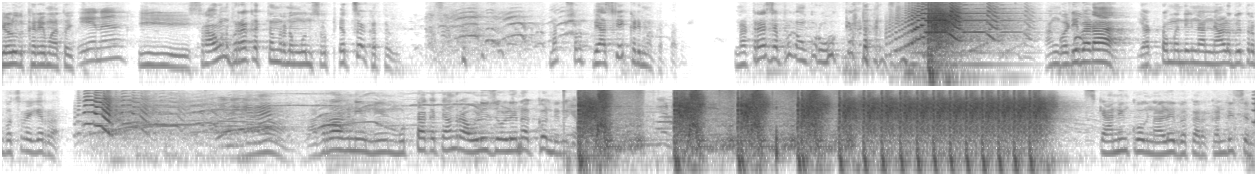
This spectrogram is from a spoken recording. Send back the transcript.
ಹೇಳುದು ಕರೆ ಮಾತೈತಿ ಏನ? ಈ ಶ್ರಾವಣ ಬರಾಕತ್ತಂದ್ರ ನಮ್ಗೊಂದು ಸ್ವಲ್ಪ ಹೆಚ್ಚಾಕತ್ತವಿ ಮತ್ತೆ ಸ್ವಲ್ಪ ಬ್ಯಾಸಿಗೆ ಕಡಿಮೆ ಆಕತ್ತಾರ ನಟರಾಜ್ ಅಪ್ಪಗೆ ಅವ್ಕರು ಉಕ್ಕ ಹಂಗೆ ಹೊಡಿಬೇಡ. ಎಷ್ಟೋ ಮಂದಿಗೆ ನಾನು ನಾಳೆ ಬಿದ್ರೆ ಬಸ್ರಾಗ್ಯಾರ ಅದ್ರಾಗ ನೀವು ನೀವು ಮುಟ್ಟಾಕತ್ತೆ ಅಂದ್ರೆ ಅವಳಿ ಜೋಳಿನ ಹಾಕೊಂಡು ನಿನಗೆ ಸ್ಕ್ಯಾನಿಂಗ್ ಹೋಗಿ ನಾಳೆ ಬೇಕಾರೆ ಕಂಡೀಷನ್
